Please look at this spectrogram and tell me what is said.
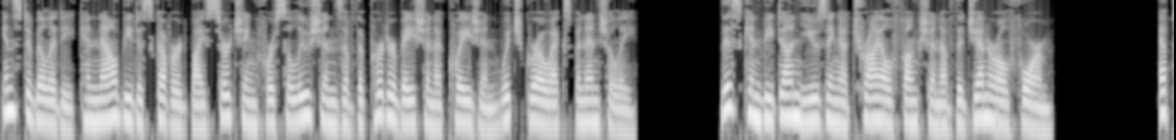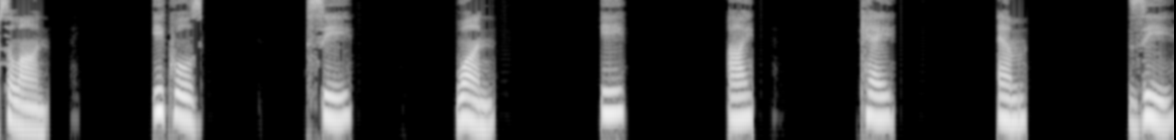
Instability can now be discovered by searching for solutions of the perturbation equation which grow exponentially. This can be done using a trial function of the general form epsilon equals c 1 e i k m z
